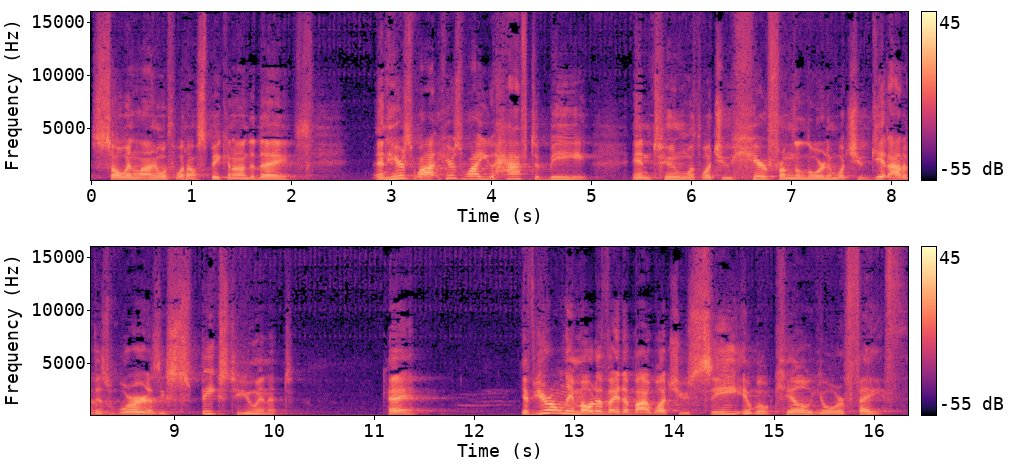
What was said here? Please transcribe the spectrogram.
so in line with what I'm speaking on today. And here's why, here's why you have to be in tune with what you hear from the Lord and what you get out of His Word as He speaks to you in it. Okay? If you're only motivated by what you see, it will kill your faith.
